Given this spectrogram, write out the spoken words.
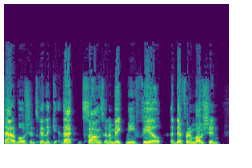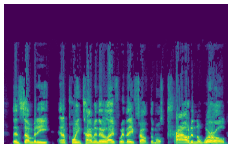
that emotion's gonna get that song's gonna make me feel a different emotion than somebody in a point in time in their life where they felt the most proud in the world.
